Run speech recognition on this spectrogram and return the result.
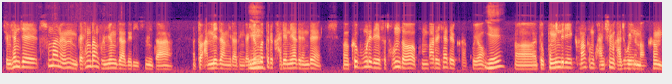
지금 현재 수많은 그러니까 행방불명자들이 있습니다. 또 안매장이라든가 이런 예. 것들을 가려내야 되는데 어, 그 부분에 대해서 좀 더 분발을 해야 될 것 같고요. 예. 어, 또 국민들이 그만큼 관심을 가지고 있는 만큼 어,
